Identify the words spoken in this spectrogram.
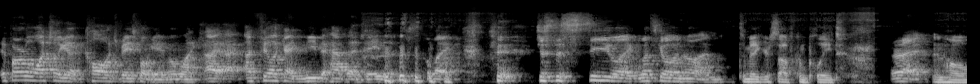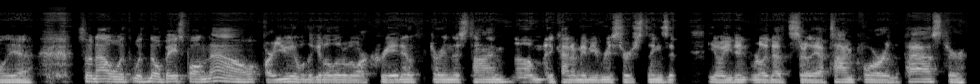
if I were to watch like a college baseball game, I'm like I I- feel like I need to have that data just to, like just to see like what's going on. To make yourself complete right. and whole, yeah. So now with with no baseball now, are you able to get a little bit more creative during this time um, and kind of maybe research things that you know you didn't really necessarily have time for in the past, or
